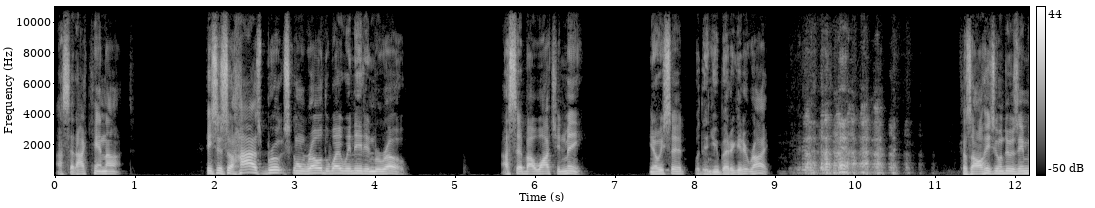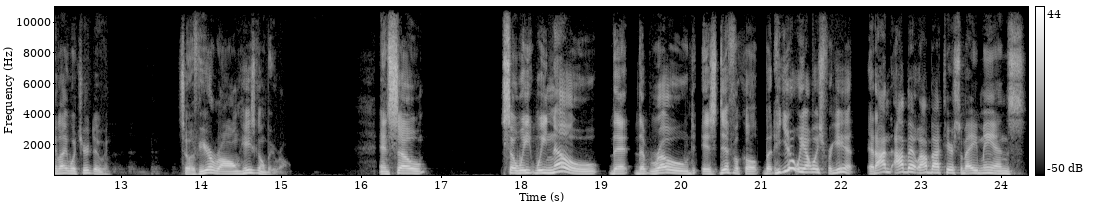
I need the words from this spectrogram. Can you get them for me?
I said, I cannot. He said, So how is Brooks going to row the way we need him to row? I said, By watching me. You know, he said, Well, then you better get it right. Because all he's going to do is emulate what you're doing. So if you're wrong, he's going to be wrong. And so, so we, we know that the road is difficult, but you know we always forget? And I, I bet I'm about to hear some amens.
